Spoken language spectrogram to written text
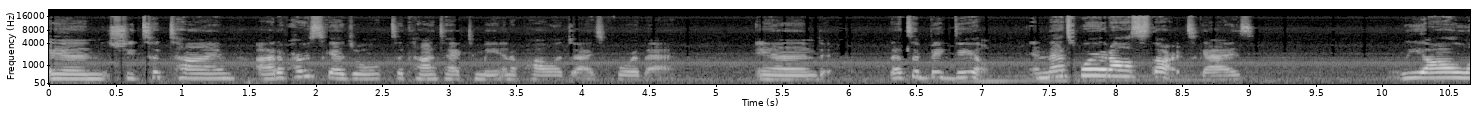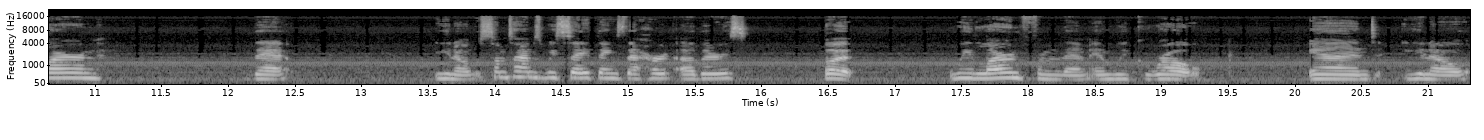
And she took time out of her schedule to contact me and apologize for that. And that's a big deal. And that's where it all starts, guys. We all learn that, you know, sometimes we say things that hurt others, but we learn from them and we grow. And, you know,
